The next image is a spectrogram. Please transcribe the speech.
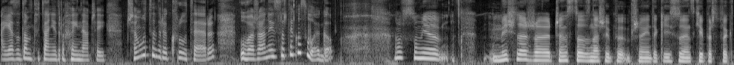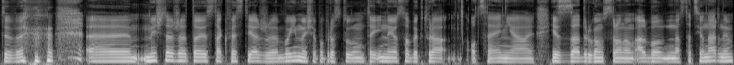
A ja zadam pytanie trochę inaczej. Czemu ten rekruter uważany jest za tego złego? No w sumie myślę, że często z naszej przynajmniej takiej studenckiej perspektywy e, myślę, że to jest ta kwestia, że boimy się po prostu tej innej osoby, która ocenia, jest za drugą stroną albo na stacjonarnym,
